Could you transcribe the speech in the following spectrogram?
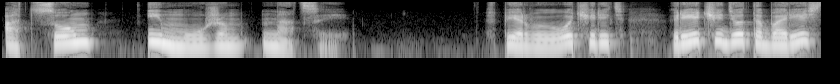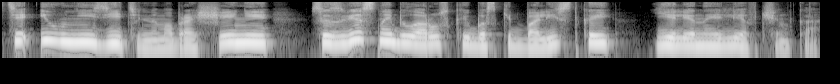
отцом и мужем нации. В первую очередь речь идет об аресте и унизительном обращении – с известной белорусской баскетболисткой Еленой Левченко,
